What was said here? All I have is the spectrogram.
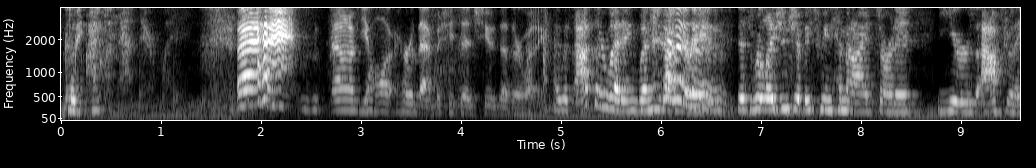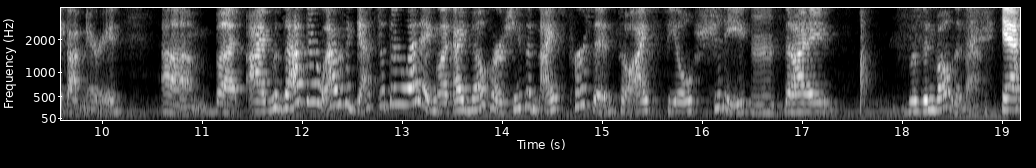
Because I was at their wedding. I don't know if you heard that, but she said she was at their wedding. I was at their wedding when they got married. this relationship between him and I started years after they got married. Um, but I was at their I was a guest at their wedding. Like I know her. She's a nice person, so I feel shitty that I was involved in that. Yeah,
